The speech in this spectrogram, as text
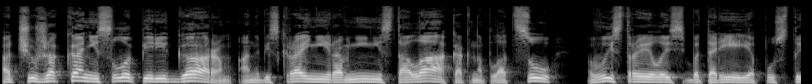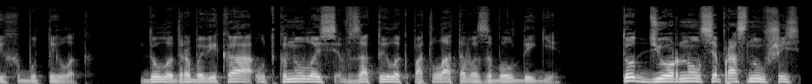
От чужака несло перегаром, а на бескрайней равнине стола, как на плацу, выстроилась батарея пустых бутылок. Дуло дробовика уткнулось в затылок потлатого забулдыги. Тот дернулся, проснувшись,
